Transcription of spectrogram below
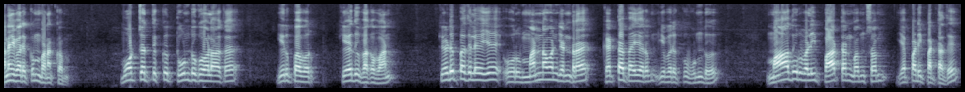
அனைவருக்கும் வணக்கம். மோட்சத்துக்கு தூண்டுகோலாக இருப்பவர் கேது பகவான். கெடுப்பதிலேயே ஒரு மன்னவன் என்ற கெட்ட பெயரும் இவருக்கு உண்டு. மாதுர்வழி பாட்டன் வம்சம் எப்படிப்பட்டது?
